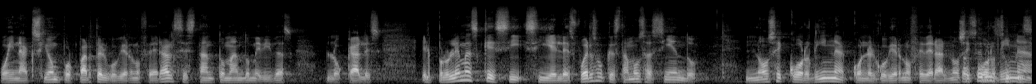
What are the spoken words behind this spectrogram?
o inacción por parte del gobierno federal, se están tomando medidas locales. El problema es que si, si el esfuerzo que estamos haciendo no se coordina con el gobierno federal, no se coordina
